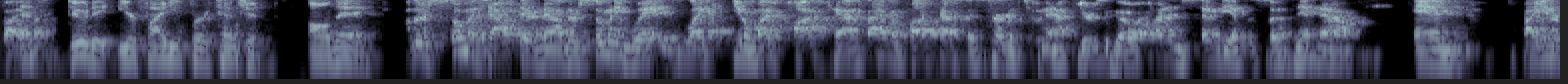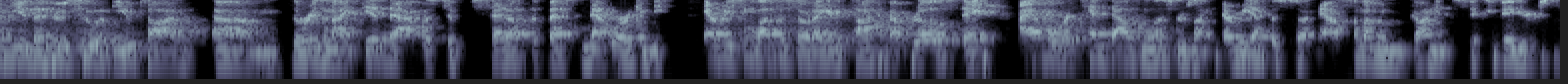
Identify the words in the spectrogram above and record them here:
That's, my- dude, you're fighting for attention all day. Well, there's so much out there now. There's so many ways. Like, you know, my podcast, I have a podcast I started two and a half years ago, 170 episodes in now. And I interview the who's who of Utah. Um, the reason I did that was to set up the best network and be every single episode, I get to talk about real estate. I have over 10,000 listeners on every episode now. Some of them have gone into six figures.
